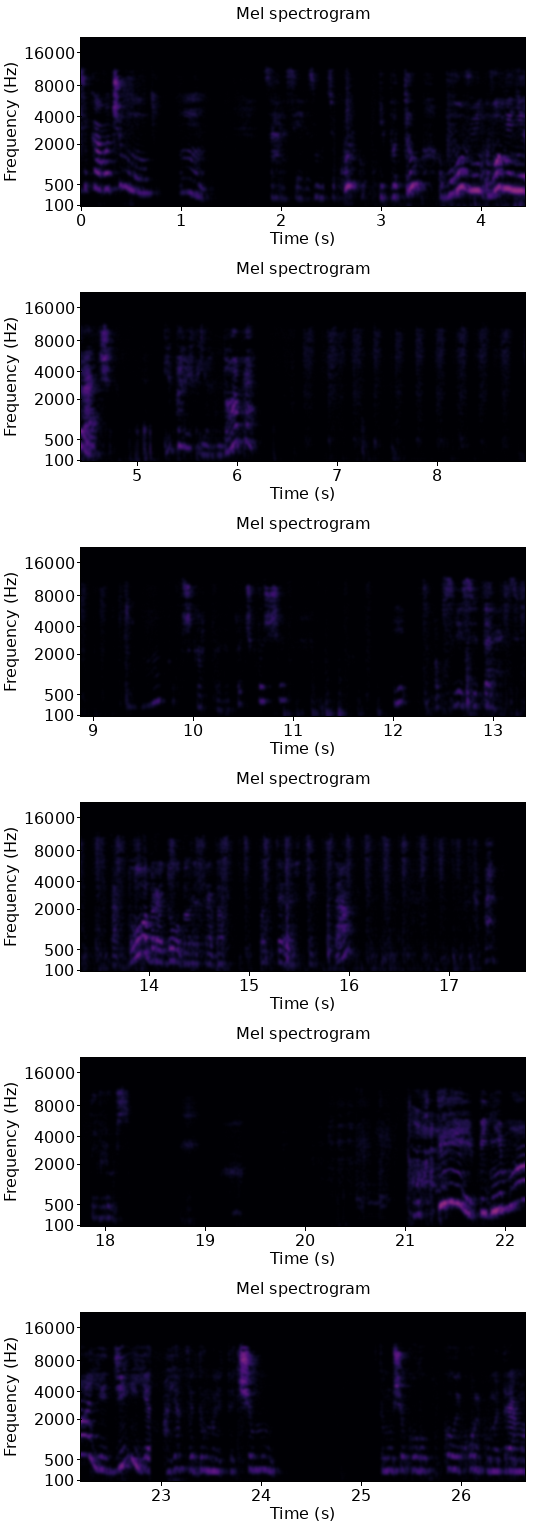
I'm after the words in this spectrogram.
Цікаво, чому? Зараз я візьму цю кульку і потру вогняні речі. І перевіримо, добре? Так, шкарпеточку ще. І об свій. Так, добре, добре треба потерти, так? Дивлюсь. Ух ти, піднімає, діє. А як ви думаєте, чому? Тому що коли, коли кульку ми тремо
